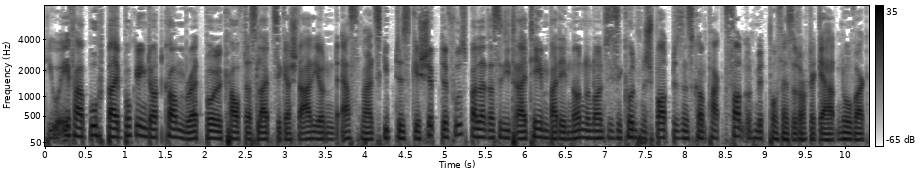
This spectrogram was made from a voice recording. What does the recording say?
Die UEFA bucht bei Booking.com, Red Bull kauft das Leipziger Stadion und erstmals gibt es geschippte Fußballer. Das sind die drei Themen bei den 99 Sekunden Sportbusiness Kompakt von und mit Professor Dr. Gerhard Nowak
